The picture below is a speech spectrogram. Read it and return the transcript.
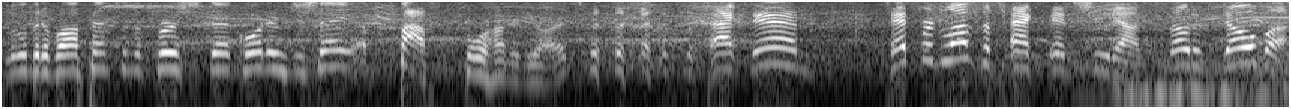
A little bit of offense in the first uh, quarter, would you say? About 400 yards. it's the Pac-10. Tedford loves a Pac-10 shootout. So does Doba.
